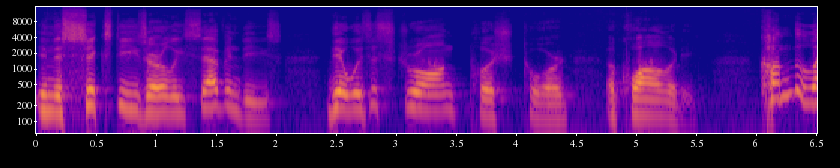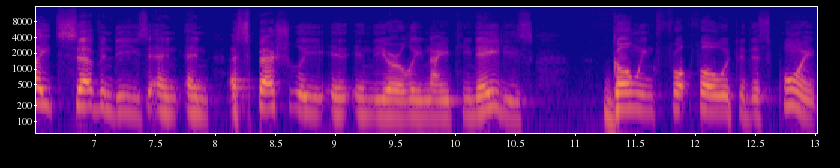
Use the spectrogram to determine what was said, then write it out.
in the 60s, early 70s, there was a strong push toward equality. Come the late 70s, and, and especially in, in the early 1980s, going forward to this point,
